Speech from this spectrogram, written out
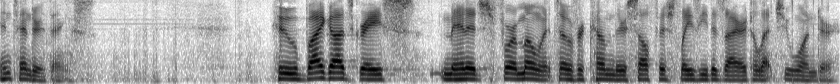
and tender things, who, by God's grace, managed for a moment to overcome their selfish, lazy desire to let you wander,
